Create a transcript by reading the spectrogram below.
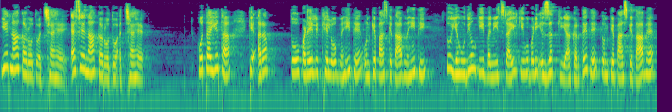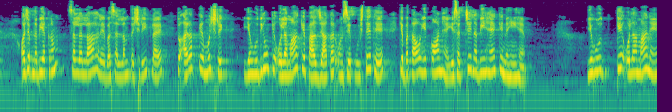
یہ نہ کرو تو اچھا ہے، ایسے نہ کرو تو اچھا ہے۔ ہوتا یہ تھا کہ عرب تو پڑھے لکھے لوگ نہیں تھے، ان کے پاس کتاب نہیں تھی۔ تو یہودیوں کی، بنی اسرائیل کی وہ بڑی عزت کیا کرتے تھے کہ ان کے پاس کتاب ہے۔ اور جب نبی اکرم صلی اللہ علیہ وسلم تشریف لائے، تو عرب کے مشرق یہودیوں کے علماء کے پاس جا کر ان سے پوچھتے تھے کہ بتاؤ یہ کون ہے؟ یہ سچے نبی ہیں کہ نہیں ہیں؟ یہود کے علماء نے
